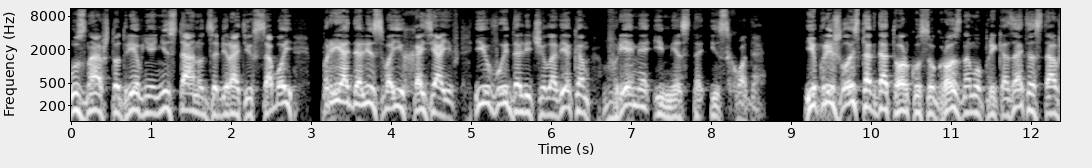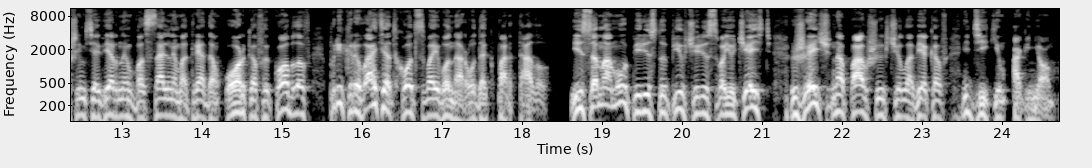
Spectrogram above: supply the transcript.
узнав, что древние не станут забирать их с собой, предали своих хозяев и выдали человекам время и место исхода. И пришлось тогда Торкусу Грозному приказать оставшимся верным вассальным отрядам орков и коблов прикрывать отход своего народа к порталу. И самому, переступив через свою честь, жечь напавших человеков диким огнем.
